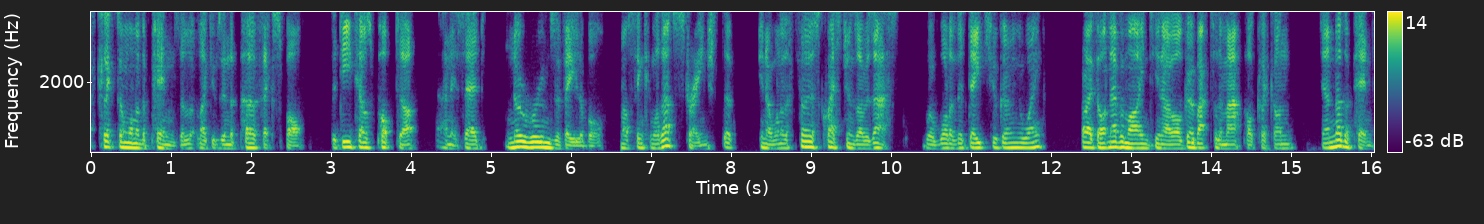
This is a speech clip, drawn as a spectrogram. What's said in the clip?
I clicked on one of the pins that looked like it was in the perfect spot the details popped up and it said no rooms available. And I was thinking, well, that's strange. That you know, one of the first questions I was asked were, what are the dates you're going away? But I thought, never mind. You know, I'll go back to the map. I'll click on another pin.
